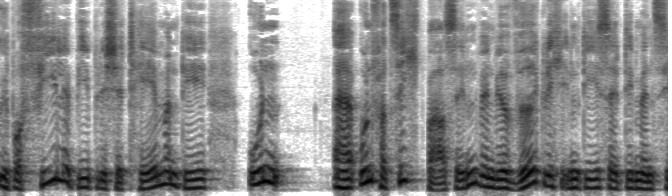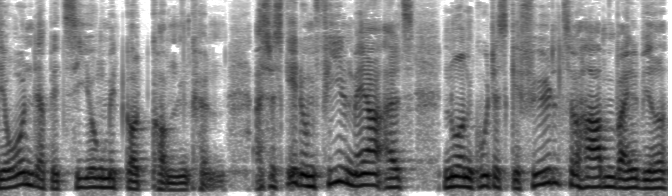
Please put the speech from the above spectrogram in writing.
über viele biblische Themen, die un äh, unverzichtbar sind, wenn wir wirklich in diese Dimension der Beziehung mit Gott kommen können. Also es geht um viel mehr als nur ein gutes Gefühl zu haben, weil wir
